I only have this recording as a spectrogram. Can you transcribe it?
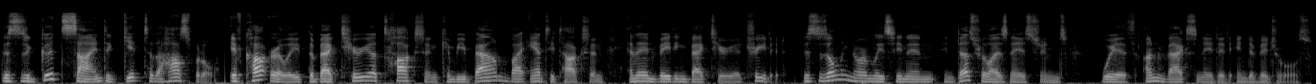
This is a good sign to get to the hospital. If caught early, the bacteria toxin can be bound by antitoxin and the invading bacteria treated. This is only normally seen in industrialized nations with unvaccinated individuals.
